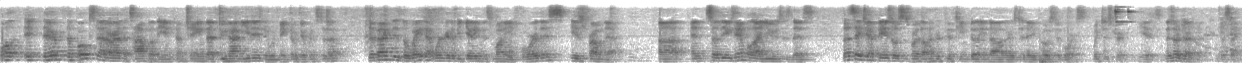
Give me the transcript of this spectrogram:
Well, it, they're, the folks that are at the top of the income chain that do not need it, it would make no difference to them. The fact is, the way that we're going to be getting this money for this is from them. Uh, and so the example I use is this. Let's say Jeff Bezos is worth $115 billion today post-divorce, which is true. He is. There's no judgment. I'm just saying.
